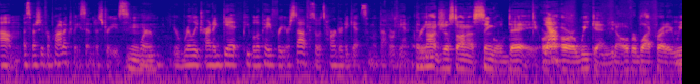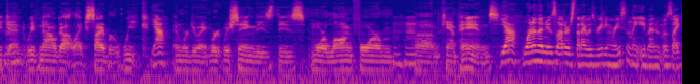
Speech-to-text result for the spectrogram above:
um, especially for product based industries Mm-hmm. where you're really trying to get people to pay for your stuff. So it's harder to get some of that organic and reach. not just on a single day or, Yeah. or a weekend you know over black friday weekend we've now got like cyber week Yeah. and we're doing we're, we're seeing these these more long form Mm-hmm. um, campaigns Yeah, one of the newsletters that I was reading recently even was like,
